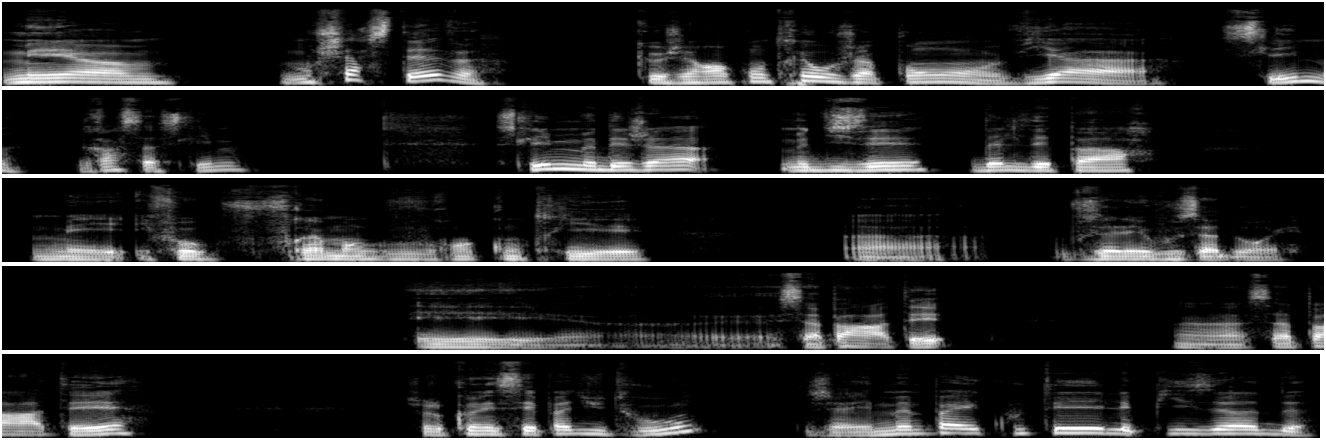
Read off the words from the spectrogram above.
Mais euh, mon cher Steve, que j'ai rencontré au Japon via Slim, grâce à Slim, Slim me déjà me disait dès le départ, mais il faut vraiment que vous vous rencontriez, euh, vous allez vous adorer. Et ça n'a pas raté. Euh, ça n'a pas raté. Je le connaissais pas du tout. J'avais même pas écouté l'épisode,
